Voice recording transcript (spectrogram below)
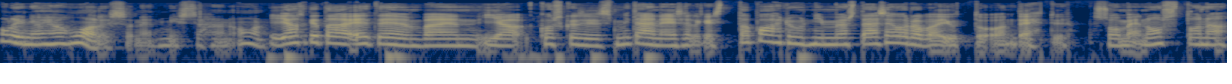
olin jo ihan huolissani, että missä hän on. Jatketaan eteenpäin, ja koska siis mitään ei selkeästi tapahdu, niin myös tämä seuraava juttu on tehty somenostona.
